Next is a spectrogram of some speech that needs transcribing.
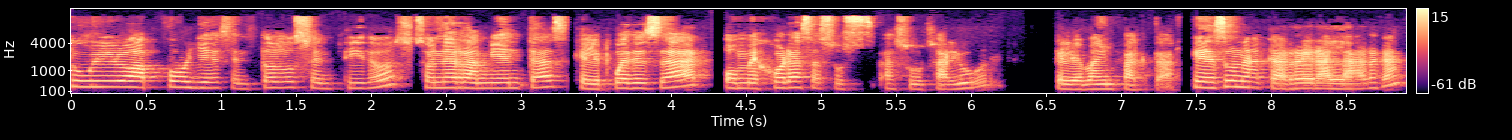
tú lo apoyes en todos sentidos son herramientas que le puedes dar o mejoras a, sus, a su salud que le va a impactar. Que es una carrera larga,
